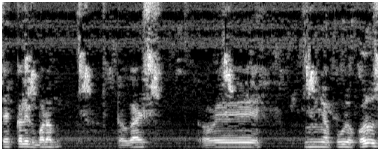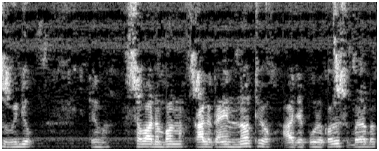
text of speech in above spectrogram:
ચેક કરી લઉં, બરાબર. તો ગાઈસ હવે હું અહીંયા પૂરો કરું છું વીડિયો. તેમાં સવારના ભાવમાં કાલે એન્ડ ન થયો, આજે પૂરો કરું છું, બરાબર.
